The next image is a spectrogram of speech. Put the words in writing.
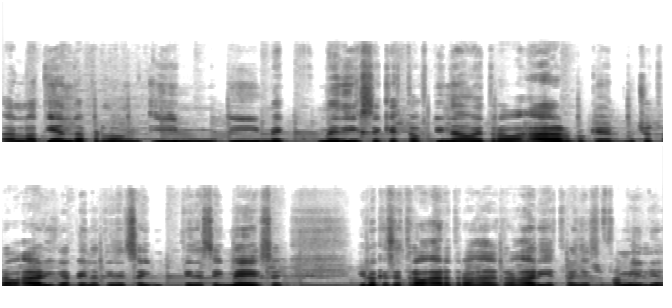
a la tienda, perdón, y, me, dice que está obstinado de trabajar, porque es mucho trabajar y que apenas tiene seis, tiene seis meses, y lo que hace es trabajar, trabajar, trabajar y extraña a su familia.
